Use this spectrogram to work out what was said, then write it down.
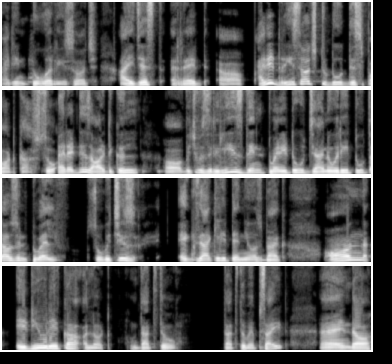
i didn't do a research. I just read uh, i did research to do this podcast. So i read this article uh, which was released in 22 january 2012 so which is exactly 10 years back on EurekAlert that's the that's the website. And uh,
